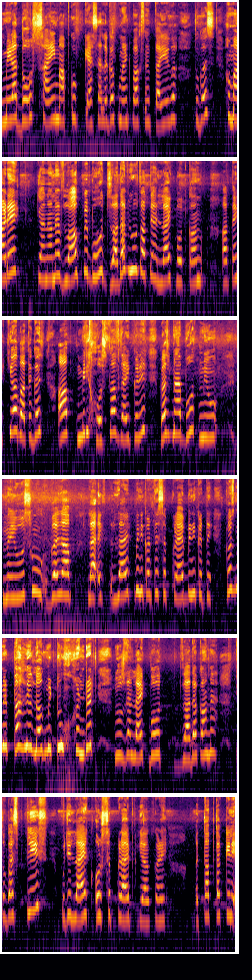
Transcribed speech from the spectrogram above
मेरा दोस्त साइम आपको कैसा लगा? कमेंट बॉक्स में बताइएगा। तो गैस हमारे, क्या नाम है व्लॉग पे बहुत ज़्यादा व्यूज़ आते हैं लाइक बहुत कम आते हैं। क्या बात है गज आप हौसला अफजाई करें। गज मैं बहुत मायूस हूँ। गज आप लाइक लाइक भी नहीं करते सब्सक्राइब भी नहीं करते। गज मेरे पहले व्लॉग में 200 व्यूज़ हैं। लाइक बहुत ज़्यादा कम है। तो गज प्लीज़ मुझे लाइक और सब्सक्राइब किया करें। तब तक के लिए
